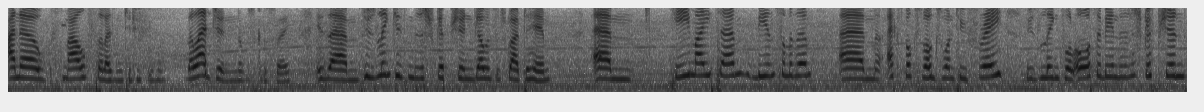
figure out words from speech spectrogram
I know Smelf, the legend, the legend. I was gonna say is um, whose link is in the description. Go and subscribe to him. Um, he might um, be in some of them um, Xbox Vlogs one two three, whose link will also be in the description.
